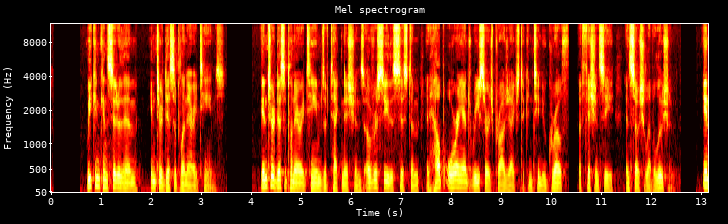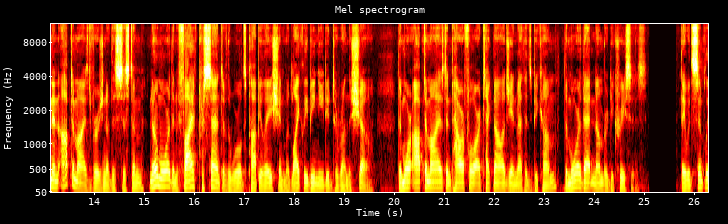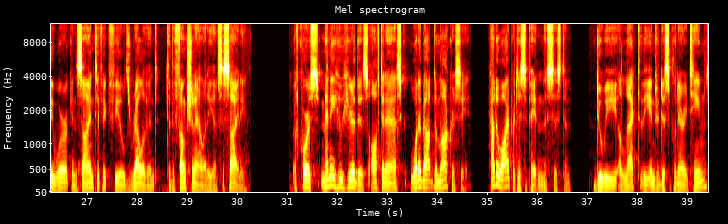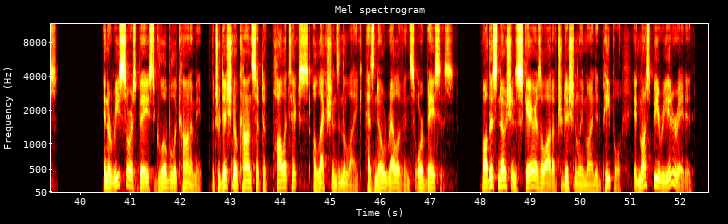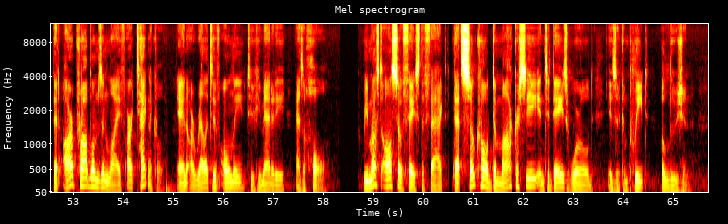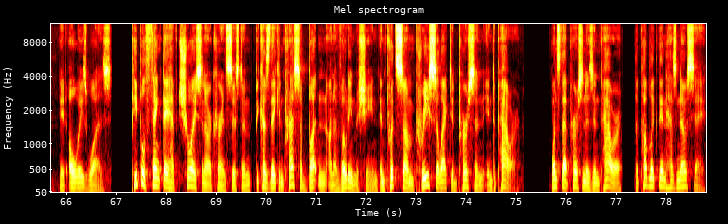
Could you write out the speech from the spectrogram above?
We can consider them interdisciplinary teams. Interdisciplinary teams of technicians oversee the system and help orient research projects to continue growth, efficiency, and social evolution. In an optimized version of this system, no more than 5% of the world's population would likely be needed to run the show. The more optimized and powerful our technology and methods become, the more that number decreases. They would simply work in scientific fields relevant to the functionality of society. Of course, many who hear this often ask, what about democracy? How do I participate in this system? Do we elect the interdisciplinary teams? In a resource based global economy, the traditional concept of politics, elections, and the like has no relevance or basis. While this notion scares a lot of traditionally minded people, it must be reiterated that our problems in life are technical and are relative only to humanity as a whole. We must also face the fact that so called democracy in today's world is a complete illusion. It always was. People think they have choice in our current system because they can press a button on a voting machine and put some pre selected person into power. Once that person is in power, the public then has no say.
